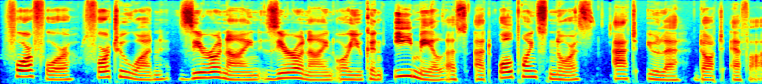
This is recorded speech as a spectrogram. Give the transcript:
44 421 0909, or you can email us at allpointsnorth at yle.fi.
